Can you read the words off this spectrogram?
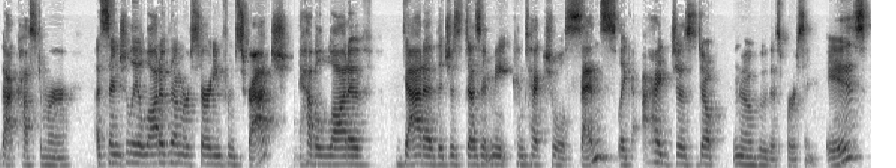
that customer essentially a lot of them are starting from scratch have a lot of data that just doesn't make contextual sense. Like i just don't know who this person is.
